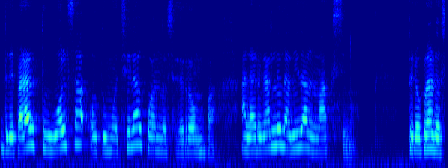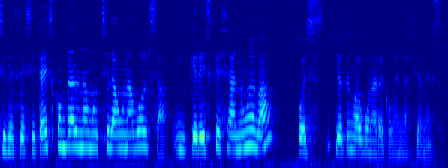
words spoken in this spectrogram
Reparar tu bolsa o tu mochila cuando se rompa, alargarle la vida al máximo. Pero claro, si necesitáis comprar una mochila o una bolsa y queréis que sea nueva, pues yo tengo algunas recomendaciones.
